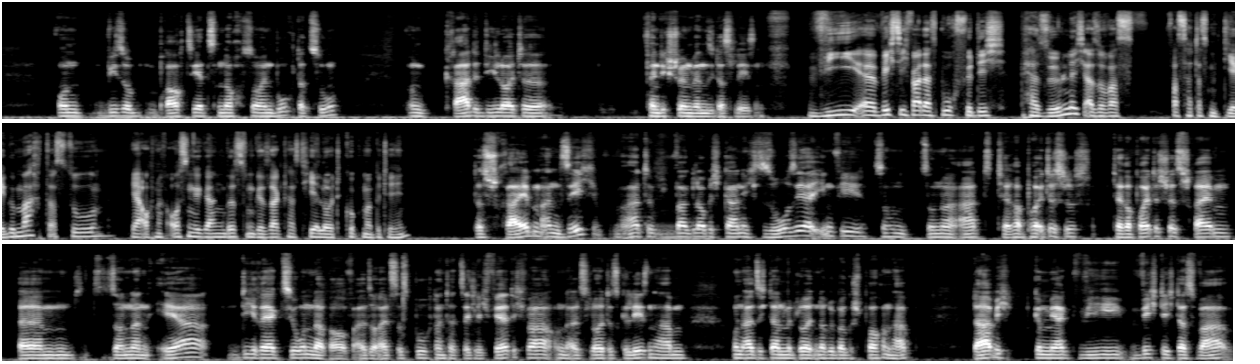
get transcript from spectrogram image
Und wieso braucht es jetzt noch so ein Buch dazu? Und gerade die Leute fände ich schön, wenn sie das lesen. Wie äh, wichtig war das Buch für dich persönlich? Also was, was hat das mit dir gemacht, dass du ja auch nach außen gegangen bist und gesagt hast, hier Leute, guck mal bitte hin? Das Schreiben an sich hatte, war, glaube ich, gar nicht so sehr irgendwie so, so eine Art therapeutisches, therapeutisches Schreiben, ähm, sondern eher die Reaktion darauf. Also als das Buch dann tatsächlich fertig war und als Leute es gelesen haben und als ich dann mit Leuten darüber gesprochen habe, da habe ich gemerkt, wie wichtig das war,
